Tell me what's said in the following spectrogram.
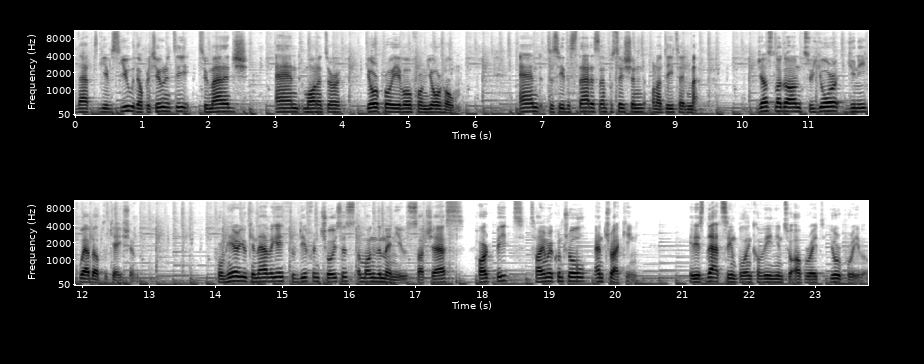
that gives you the opportunity to manage and monitor your Proevo from your home and to see the status and position on a detailed map. Just log on to your unique web application. From here you can navigate through different choices among the menus such as heartbeat, timer control and tracking. It is that simple and convenient to operate your Proevo.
